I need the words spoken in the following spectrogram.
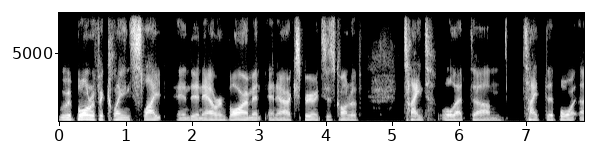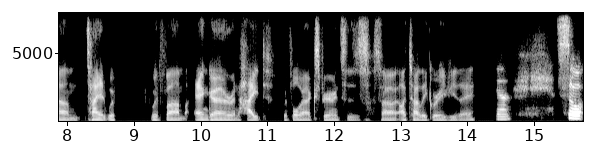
we were born with a clean slate, and then our environment and our experiences kind of taint all that, um, taint the born, um, taint it with with um, anger and hate with all our experiences. So I totally agree with you there. Yeah. So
